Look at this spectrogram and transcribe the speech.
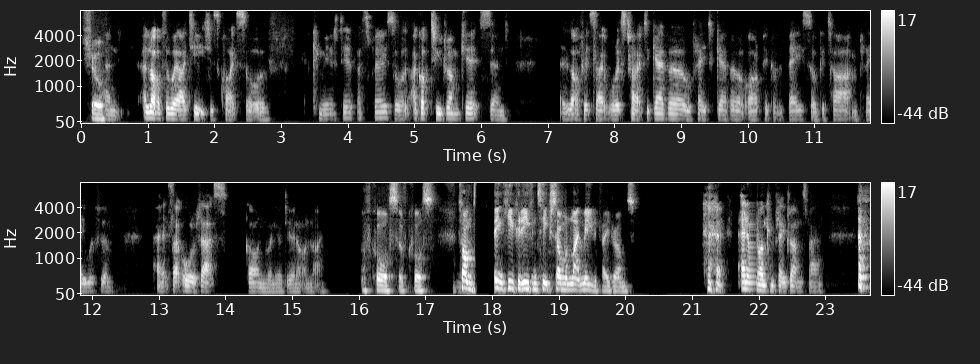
sure. And a lot of the way I teach is quite sort of communicative, I suppose. Or I got two drum kits, and a lot of it's like, well, let's try it together, we'll play together, or I'll pick up the bass or guitar and play with them. And it's like all of that's gone when you're doing it online. Of course, of course. Tom, do you think you could even teach someone like me to play drums? Anyone can play drums, man.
